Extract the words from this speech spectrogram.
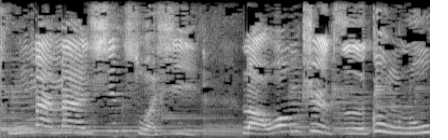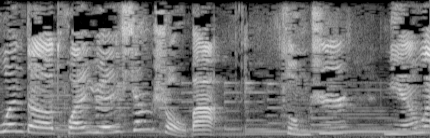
途漫漫心所系，老翁稚子共炉温的团圆相守吧。总之，年味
